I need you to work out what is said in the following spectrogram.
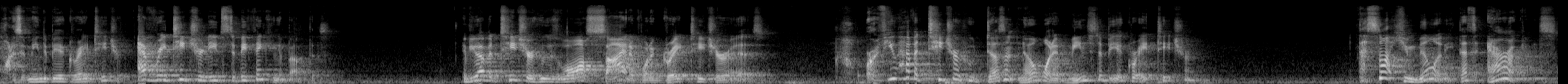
What does it mean to be a great teacher? Every teacher needs to be thinking about this. If you have a teacher who's lost sight of what a great teacher is, or if you have a teacher who doesn't know what it means to be a great teacher, that's not humility, that's arrogance.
